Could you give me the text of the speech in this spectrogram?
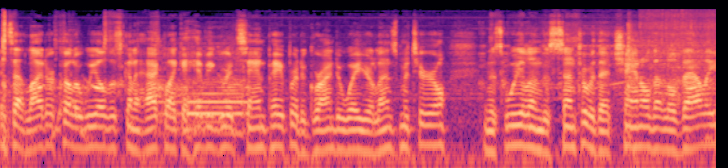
It's that lighter color wheel that's going to act like a heavy grit sandpaper to grind away your lens material. And this wheel in the center with that channel, that little valley,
